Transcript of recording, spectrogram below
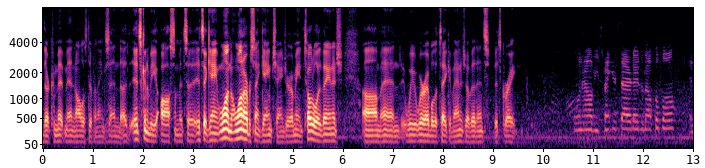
their commitment, and all those different things. And uh, it's going to be awesome. It's a it's a game one 100 percent game changer. I mean, total advantage, um, and we we're able to take advantage of it, and it's it's great. One, how have you spent your Saturdays without football? And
